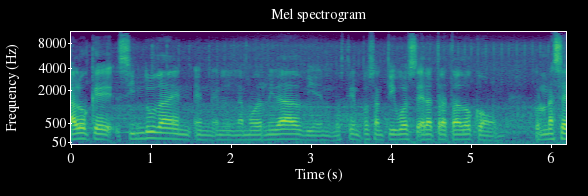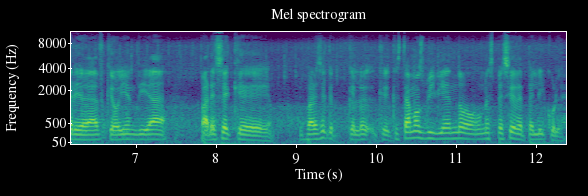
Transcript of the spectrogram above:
Algo que sin duda en, en- en la modernidad y en los tiempos antiguos era tratado con, con una seriedad que hoy en día parece que, parece que, que estamos viviendo una especie de película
